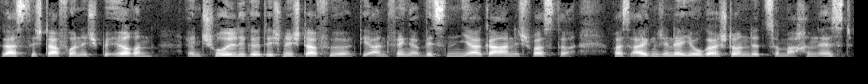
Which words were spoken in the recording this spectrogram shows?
Lass dich davon nicht beirren, entschuldige dich nicht dafür. Die Anfänger wissen ja gar nicht, was, da, was eigentlich in der Yogastunde zu machen ist.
